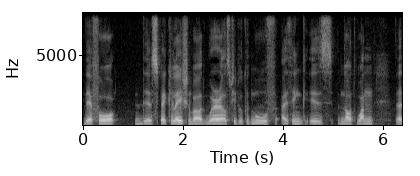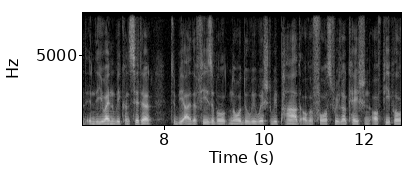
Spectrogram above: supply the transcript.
Therefore, the speculation about where else people could move, I think, is not one that in the UN we consider to be either feasible, nor do we wish to be part of a forced relocation of people.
